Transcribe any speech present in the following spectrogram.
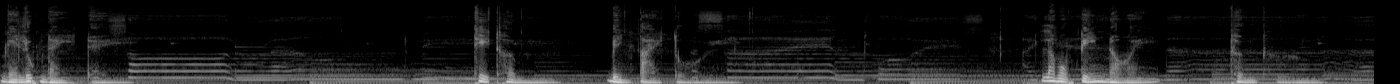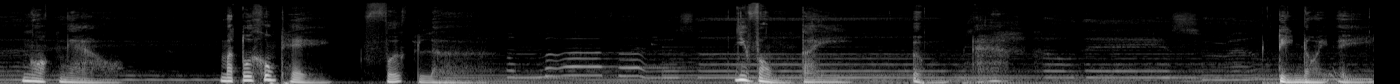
ngay lúc này đây, thì thầm bên tai tôi là một tiếng nói thân thương, ngọt ngào mà tôi không thể phớt lờ. Như vòng tay ấm áp. Tiếng nói ấy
